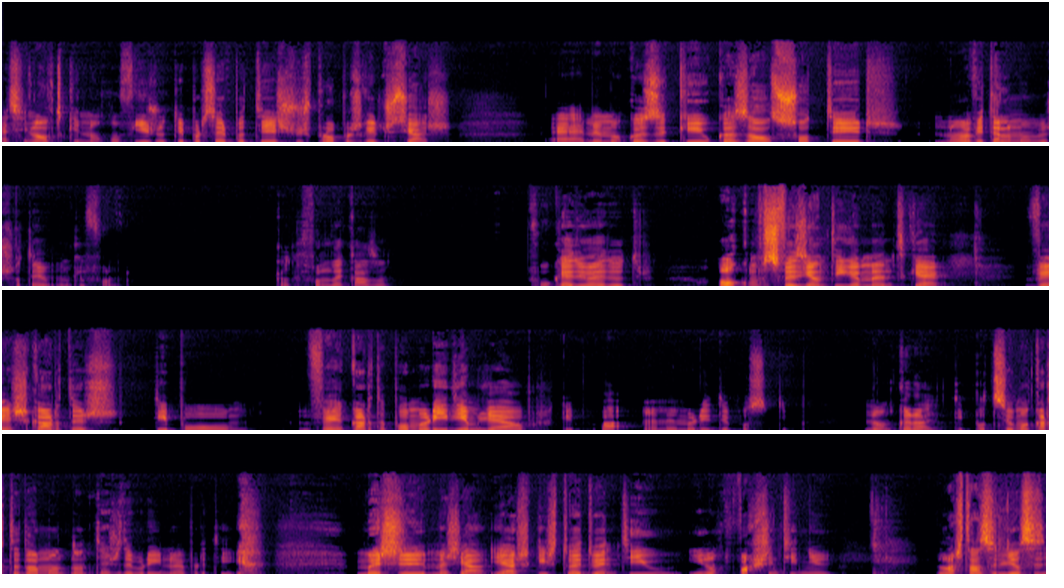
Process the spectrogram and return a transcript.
É sinal de que não confias no teu parceiro para ter as suas próprias redes sociais. É a mesma coisa que o casal só ter. Não haver telemóveis, só tem um telefone. Que é o telefone da casa. O que é de um é de outro. Ou como se fazia antigamente, que é. Vêm as cartas, tipo. Vem a carta para o marido e a mulher abre. Tipo, ah, é meu marido, eu posso. Tipo, não, caralho. Tipo, pode ser uma carta da monte, não tens de abrir, não é para ti. mas, eh, mas já, eu acho que isto é doentio e não faz sentido nenhum. Lá está, as alianças,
